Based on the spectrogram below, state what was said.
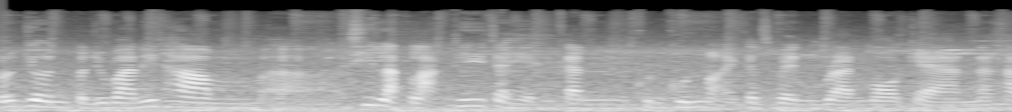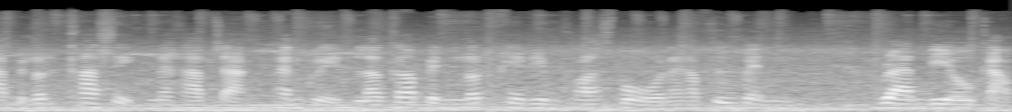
รถยนต์ปัจจุบันที่ทำ ที่หลักๆ ที่จะเห็นกันคุ้นๆหน่อยก็จะเป็นแบรนด์มอร์แกนนะครับเป็นรถคลาสสิกนะครับจากอังกฤษ แล้วก็เป็นรถ KTM Crossbow นะครับซึ่งเป็นแบรนด์เดียวกับ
